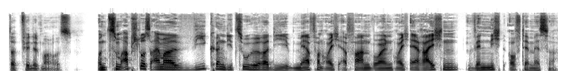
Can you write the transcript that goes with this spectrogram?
dort findet man uns. Und zum Abschluss einmal, wie können die Zuhörer, die mehr von euch erfahren wollen, euch erreichen, wenn nicht auf der Messe?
